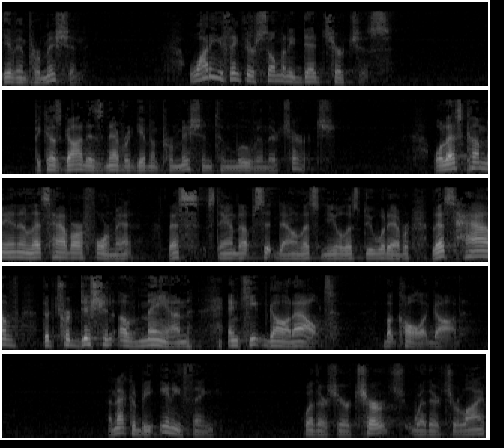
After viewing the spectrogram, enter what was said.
give him permission. Why do you think there's so many dead churches? Because God has never given permission to move in their church. Well, let's come in and let's have our format. Let's stand up, sit down, let's kneel, let's do whatever. Let's have the tradition of man and keep God out, but call it God. And that could be anything, whether it's your church, whether it's your life,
